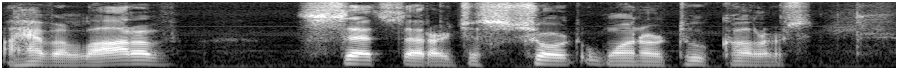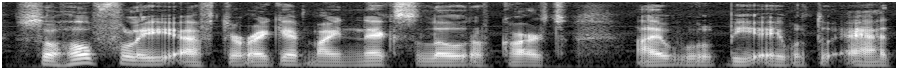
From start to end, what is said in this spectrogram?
I have a lot of sets that are just short one or two colors. So hopefully after I get my next load of cards, I will be able to add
